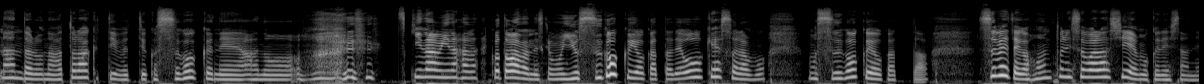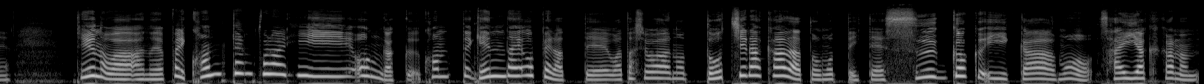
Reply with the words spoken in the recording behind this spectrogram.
なんだろうなアトラクティブっていうかすごくねあの 月並みな言葉なんですけどもすごく良かったでオーケストラももうすごく良かった。全てが本当に素晴らしい演目でしたね。っていうのはあのやっぱりコンテンポラリー音楽コンテ現代オペラって私はあのどちらかだと思っていてすっごくいいかもう最悪かなん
